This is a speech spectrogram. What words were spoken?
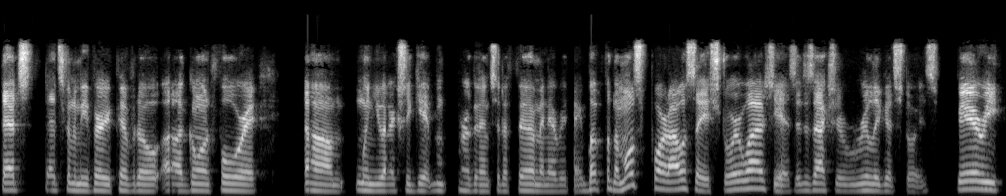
that's that's going to be very pivotal uh, going forward um, when you actually get further into the film and everything. But for the most part, I would say story wise, yes, it is actually a really good story. It's very,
